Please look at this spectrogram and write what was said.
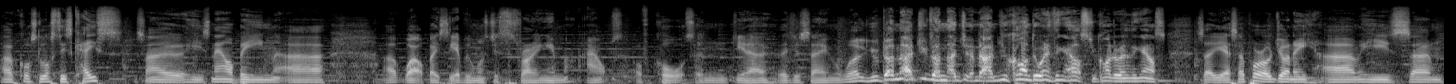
of course, lost his case, so he's now been. Uh, well, basically, everyone's just throwing him out of court, and you know they're just saying, "Well, you've done that, you've done that, you've done that. You can't do anything else. You can't do anything else." So yeah, so poor old Johnny, um, he's. Um,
